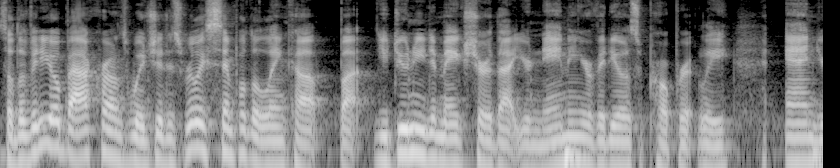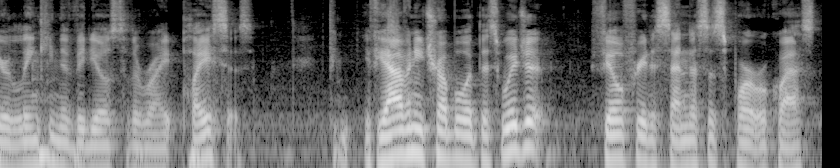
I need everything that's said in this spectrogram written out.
So the video backgrounds widget is really simple to link up, but you do need to make sure that you're naming your videos appropriately and you're linking the videos to the right places. If you have any trouble with this widget, feel free to send us a support request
